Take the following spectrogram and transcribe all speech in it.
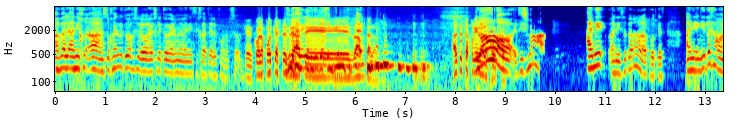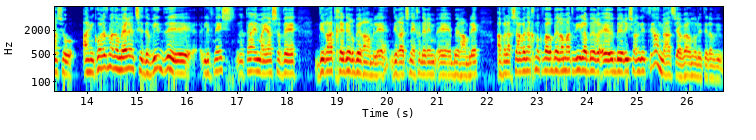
אבל אני, אה, הסוכן ביטוח שלי הולך לקבל ממני שיחת טלפון עכשיו. כן, כל הפודקאסט הזה את אה, זעמת עליו. אל תספרי לו על לא, הפודקאסט. לא, תשמע, אני, אני אספר על הפודקאסט. אני אגיד לך משהו, אני כל הזמן אומרת שדוד אה, לפני שנתיים היה שווה דירת חדר ברמלה, דירת שני חדרים אה, ברמלה, אבל עכשיו אנחנו כבר ברמת וילה בר, אה, בראשון לציון מאז שעברנו לתל אביב.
